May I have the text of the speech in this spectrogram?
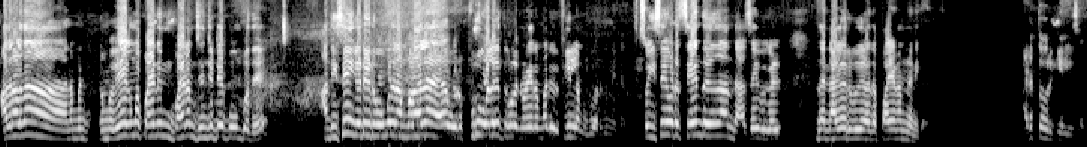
அதனாலதான் நம்ம நம்ம வேகமா பயணம் பயணம் செஞ்சுட்டே போகும்போது அந்த இசையை கேட்டுக்கிட்டு போகும்போது நம்மளால ஒரு புது உலகத்துக்குள்ள நுழையிற மாதிரி ஒரு ஃபீல் நமக்கு வருதுன்னு நினைக்கிறேன். ஸோ இசையோட சேர்ந்ததுதான் அந்த அசைவுகள் இந்த நகர்வு அந்த பயணம்னு நினைக்கிறேன். அடுத்த ஒரு கேள்வி சார்.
